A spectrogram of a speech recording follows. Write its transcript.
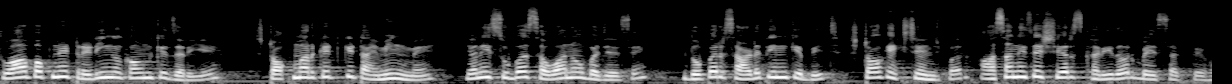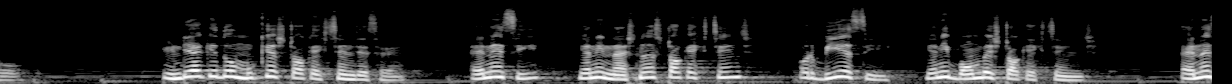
तो आप अपने ट्रेडिंग अकाउंट के ज़रिए स्टॉक मार्केट की टाइमिंग में यानी सुबह सवा नौ बजे से दोपहर साढ़े तीन के बीच स्टॉक एक्सचेंज पर आसानी से शेयर्स खरीद और बेच सकते हो। इंडिया के दो मुख्य स्टॉक एक्सचेंजेस हैं एन यानी नेशनल स्टॉक एक्सचेंज और बी यानी बॉम्बे स्टॉक एक्सचेंज एन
